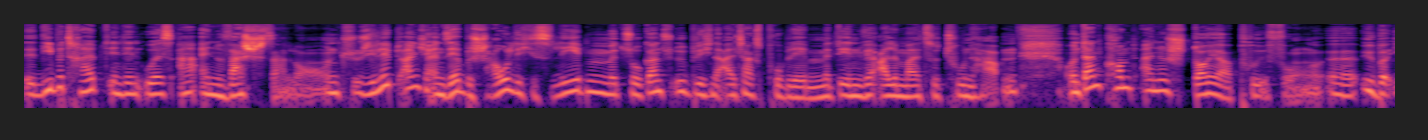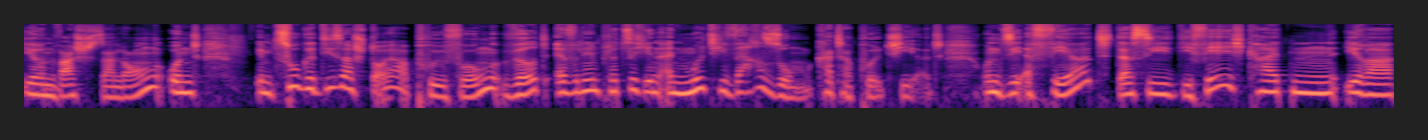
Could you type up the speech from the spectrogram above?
äh, die betreibt in den USA einen Waschsalon. Und sie lebt eigentlich ein sehr beschauliches Leben mit so ganz üblichen Alltagsproblemen, mit denen wir alle mal zu tun haben. Und dann kommt eine Steuerprüfung äh, über ihren Waschsalon. Und im Zuge dieser Steuerprüfung wird Evelyn plötzlich in ein Multiversum katapultiert. Und sie erfährt, dass sie die Fähigkeiten ihrer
